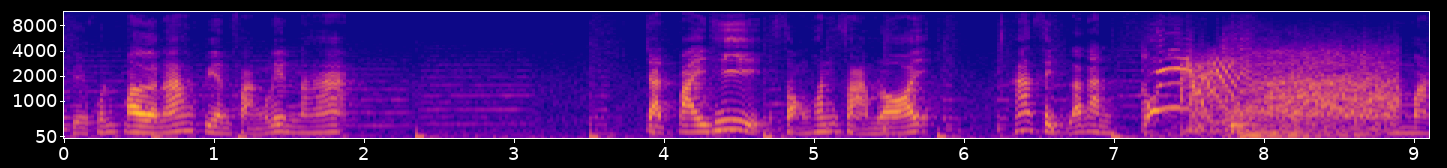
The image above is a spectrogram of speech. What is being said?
เปลี่ยนคนเปิดนะ เปลี่ยนฝั่งเล่นนะฮะ จัดไปที่ 2,350 แล้วกัน มา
